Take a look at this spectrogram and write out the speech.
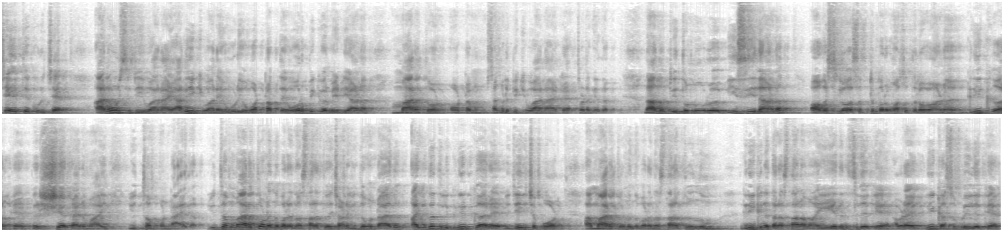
ജയത്തെക്കുറിച്ച് അനൗൺസ് ചെയ്യുവാനായി അറിയിക്കുവാനായി കൂടി ഓട്ടത്തെ ഓർപ്പിക്കുവാൻ വേണ്ടിയാണ് മാരത്തോൺ ഓട്ടം സംഘടിപ്പിക്കുവാനായിട്ട് തുടങ്ങിയത്. നാനൂറ്റി തൊണ്ണൂറ് ബി സിയിലാണ് ഓഗസ്റ്റിലോ സെപ്റ്റംബർ മാസത്തിലോ ആണ് ഗ്രീക്കുകാർക്ക് പേർഷ്യക്കാരുമായി യുദ്ധം ഉണ്ടായത്. യുദ്ധം മാരത്തോൺ എന്ന് പറയുന്ന സ്ഥലത്ത് വെച്ചാണ് യുദ്ധം ഉണ്ടായത്. ആ യുദ്ധത്തിൽ ഗ്രീക്കുകാരെ വിജയിച്ചപ്പോൾ ആ മാരത്തോൺ എന്ന് പറയുന്ന സ്ഥലത്ത് നിന്നും ഗ്രീക്കിന്റെ തലസ്ഥാനമായ ഏതൻസിലേക്ക് അവിടെ ഗ്രീക്ക് അസംബ്ലിയിലേക്ക്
